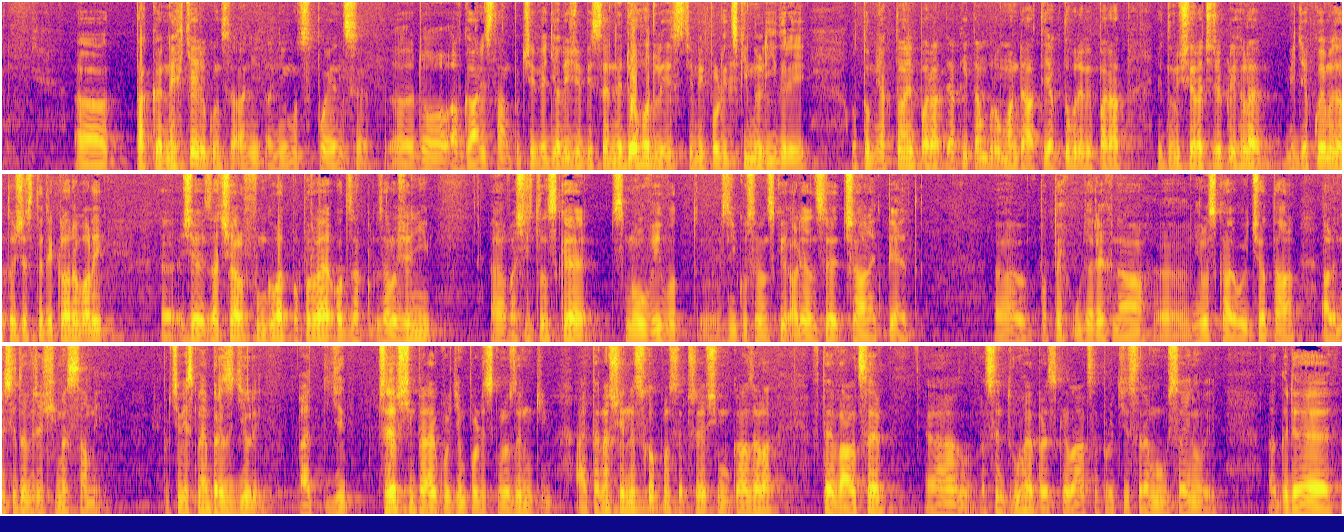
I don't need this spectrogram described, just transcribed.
a, eh, tak nechtěli dokonce ani, ani moc spojence eh, do Afghánistánu, protože věděli, že by se nedohodli s těmi politickými lídry o tom, jak to má vypadat, jaký tam budou mandáty, jak to bude vypadat. Jednoduše radši řekli, hele, my děkujeme za to, že jste deklarovali, že začal fungovat poprvé od založení Eh, Washingtonské smlouvy od vzniku Slovenské aliance článek 5 eh, po těch úderech na eh, Nílská dvojčata, ale my si to vyřešíme sami, protože my jsme je brzdili. Ale především právě kvůli těm politickým rozhodnutím. A ta naše neschopnost se především ukázala v té válce, vlastně druhé perské válce proti Sramu Husajnovi, kde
